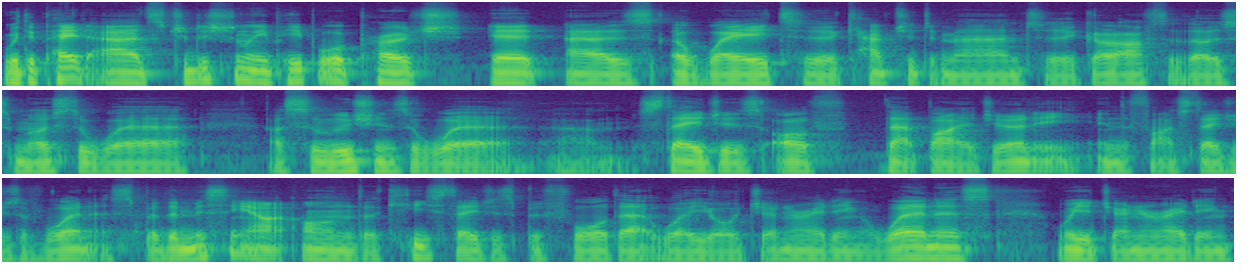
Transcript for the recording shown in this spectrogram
with your paid ads, traditionally people approach it as a way to capture demand, to go after those most aware, uh, solutions aware um, stages of that buyer journey in the five stages of awareness, but they're missing out on the key stages before that where you're generating awareness, where you're generating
